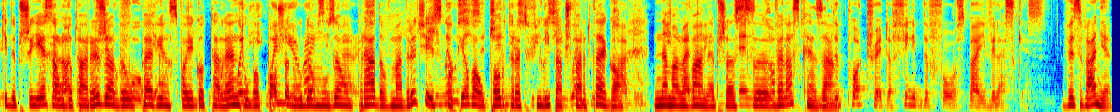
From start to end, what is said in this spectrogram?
Kiedy przyjechał do Paryża, był pewien swojego talentu, bo poszedł do Muzeum Prado w Madrycie i skopiował portret Filipa IV, namalowany przez Velázqueza. Wyzwanie.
